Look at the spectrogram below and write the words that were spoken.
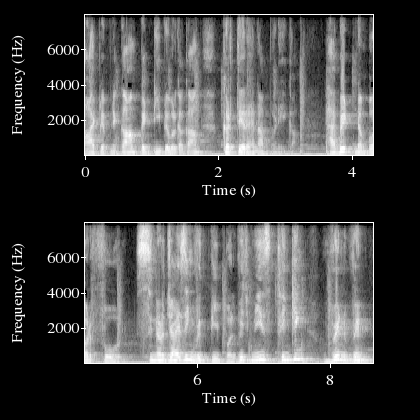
आर्ट पे, अपने काम पे डीप लेवल का काम करते रहना पड़ेगा। Habit number four synergizing with people which means thinking win win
